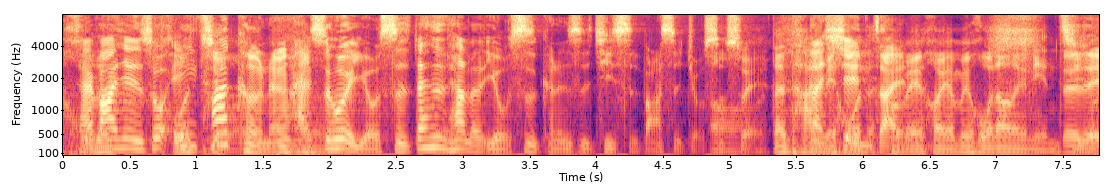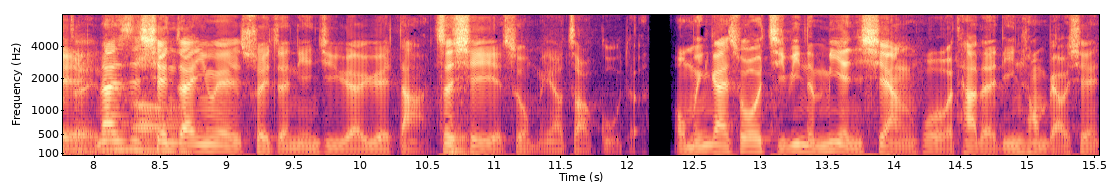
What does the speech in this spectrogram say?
才发现说：“诶，他可能还是会有事，但是他的有事可能是七十、八十、九十岁，但他现在没好像没活到那个年纪。”对对。但是现在因为随着年纪越来越大，这些也是我们要照顾的。我们应该说，疾病的面相或它的临床表现，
